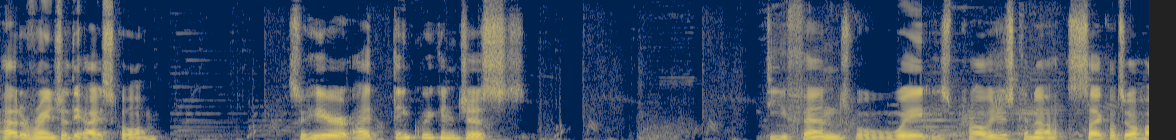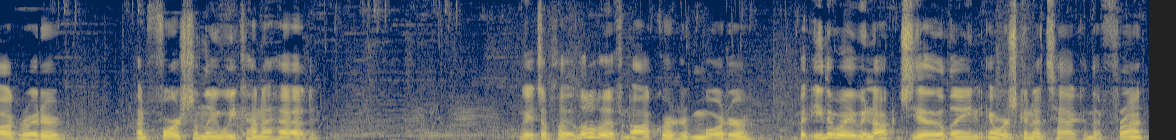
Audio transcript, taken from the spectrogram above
Out of range of the Ice Golem. So here, I think we can just defend. We'll wait. He's probably just to cycle to a Hog Rider. Unfortunately, we kind of had... We had to play a little bit of an awkward mortar. But either way, we knock it to the other lane, and we're just to attack in the front.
